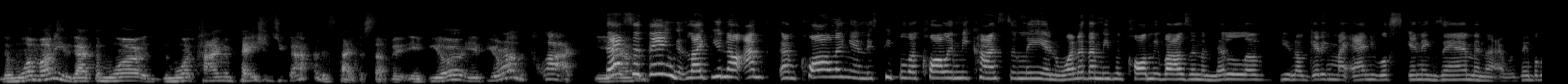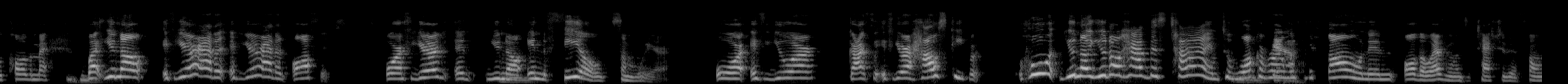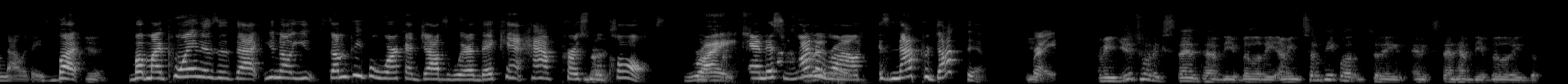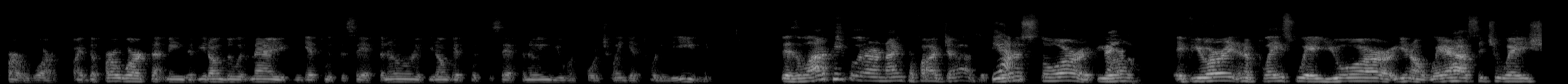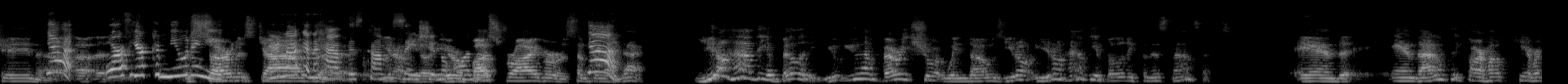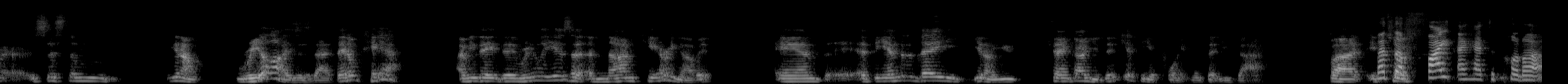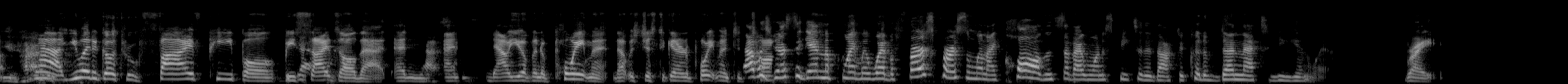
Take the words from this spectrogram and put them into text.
The more money you got, the more the more time and patience you got for this type of stuff. If you're if you're on the clock, that's know, the thing. Like you know, I'm I'm calling, and these people are calling me constantly. And one of them even called me while I was in the middle of you know getting my annual skin exam, and I was able to call them back. Mm-hmm. But you know, if you're at a, if you're at an office or if you're you know mm. in the field somewhere or if you're God, if you're a housekeeper who you know you don't have this time to walk mm, around yeah. with your phone and although everyone's attached to their phone nowadays but yeah. But my point is is that you know you some people work at jobs where they can't have personal right. calls right and this runaround is not productive yeah. right I mean, you to an extent have the ability. I mean, some people to an extent have the ability to defer work. By defer work, that means if you don't do it now, you can get to it this afternoon. If you don't get to it this afternoon, you unfortunately get to it in the evening. There's a lot of people that are nine to five jobs. If you're in a store, if you're right. If you're in a place where you're, you know, warehouse situation, yeah, a, a, or if you're commuting, service job, you're not going to have uh, this conversation. You know, you're, you're a bus driver or something yeah. like that you don't have the ability. You you have very short windows. You don't you don't have the ability for this nonsense. And and I don't think our healthcare system, you know, realizes that. They don't care. I mean, they there really is a, a non-caring of it. And at the end of the day, you know, you thank God you did get the appointment that you got but but took, the fight I had to put up. Yeah, you had to go through five people besides yes. all that, and yes. and now you have an appointment. That was just to get an appointment to. That talk. was just to get an appointment where the first person, when I called and said I want to speak to the doctor, could have done that to begin with. Right.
